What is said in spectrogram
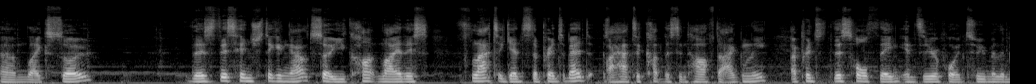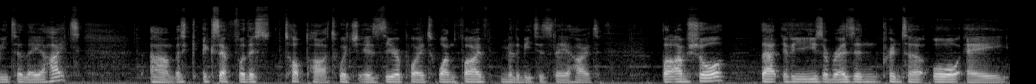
um, like so. There's this hinge sticking out, so you can't lie this flat against the printer bed. I had to cut this in half diagonally. I printed this whole thing in 0.2 millimeter layer height, um, except for this top part, which is 0.15 millimeters layer height. But I'm sure that if you use a resin printer or a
